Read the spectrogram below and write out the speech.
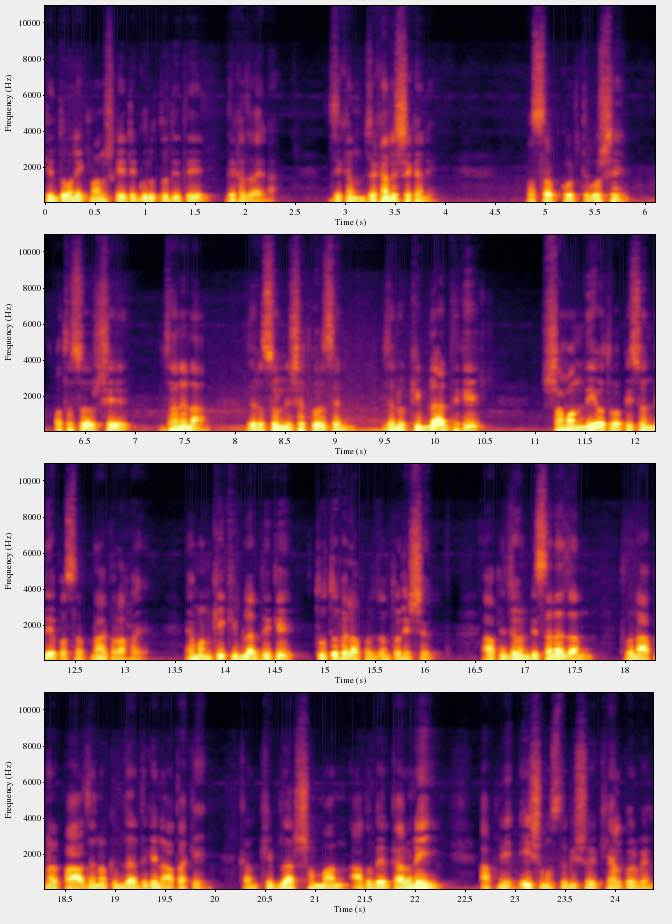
কিন্তু অনেক মানুষকে এটা গুরুত্ব দিতে দেখা যায় না। যেখানে যেখানে সেখানে প্রস্রাব করতে বসে, অথচ সে জানে না যে রসুল নিষেধ করেছেন যেন কিবলার দিকে সামান দিয়ে অথবা পিছন দিয়ে প্রস্রাব না করা হয়। এমনকি কিবলার দিকে তুতু ফেলা পর্যন্ত নিষেধ। আপনি যখন বিছানায় যান, তখন আপনার পা যেন কিবলার দিকে না তাকে, কারণ কিবলার সম্মান আদবের কারণেই আপনি এই সমস্ত বিষয় খেয়াল করবেন।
